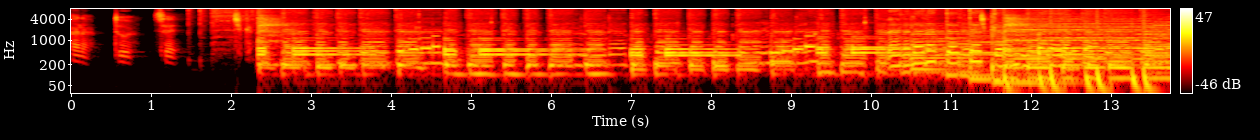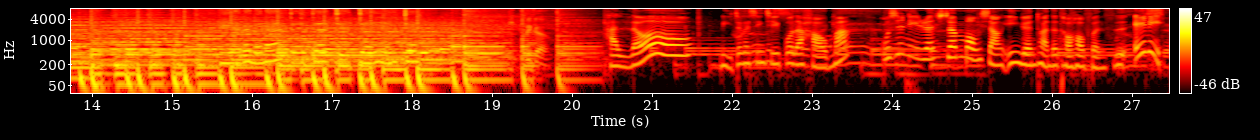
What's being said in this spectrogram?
하나, 둘, 셋, 치카. Here we go. Hello，你这个星期过得好吗？我是你人生梦想姻缘团的头号粉丝 Annie。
